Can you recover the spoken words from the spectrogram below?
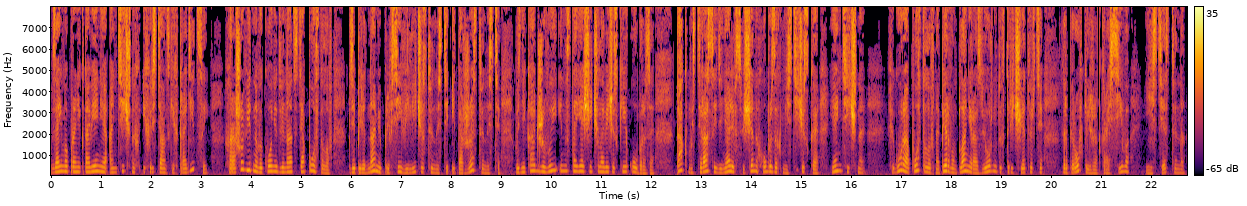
Взаимопроникновение античных и христианских традиций хорошо видно в иконе «12 апостолов», где перед нами при всей величественности и торжественности возникают живые и настоящие человеческие образы. Так мастера соединяли в священных образах мистическое и античное. Фигуры апостолов на первом плане развернуты в три четверти, драпировки лежат красиво и естественно.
